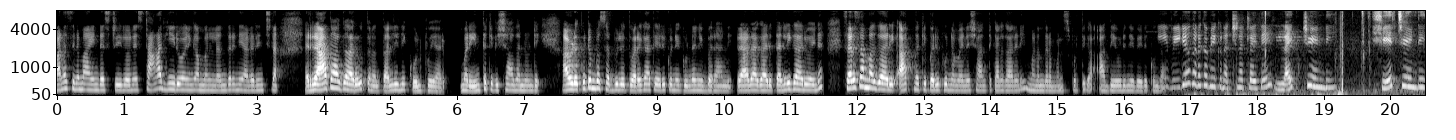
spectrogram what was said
మన సినిమా ఇండస్ట్రీలోనే స్టార్ హీరోయిన్గా మనల్ని అందరినీ అలరించిన రాధా గారు తన తల్లిని కోల్పోయారు. మరి ఇంతటి విషాదం నుండి ఆవిడ కుటుంబ సభ్యులు త్వరగా తేరుకునే గుండె నిబ్బరాన్ని రాధా గారి తల్లి గారు అయిన సరసమ్మ గారి ఆత్మకి పరిపూర్ణమైన శాంతి కలగాలని మనందరం మనస్ఫూర్తిగా ఆ దేవుడిని వేడుకుందాం. ఈ వీడియో కనుక మీకు నచ్చినట్లయితే లైక్ చేయండి షేర్ చేయండి.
